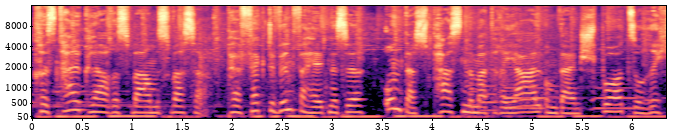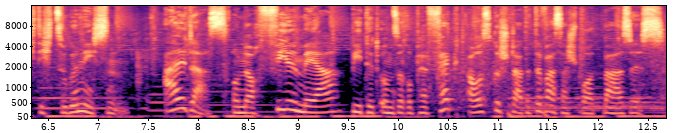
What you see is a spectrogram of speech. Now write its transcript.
Kristallklares, warmes Wasser, perfekte Windverhältnisse und das passende Material, um deinen Sport so richtig zu genießen. All das und noch viel mehr bietet unsere perfekt ausgestattete Wassersportbasis.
